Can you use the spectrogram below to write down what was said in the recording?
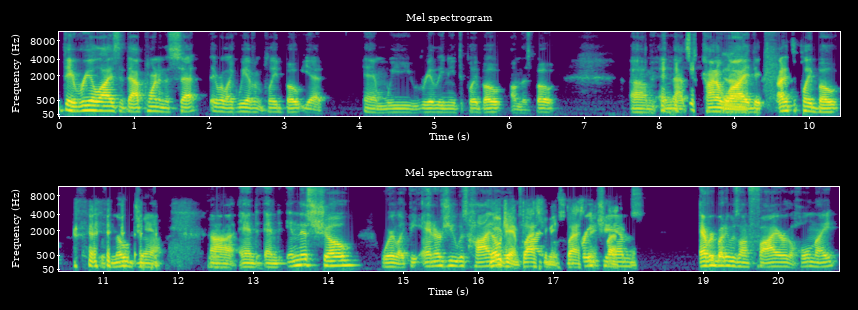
they realized at that point in the set, they were like, we haven't played boat yet, and we really need to play boat on this boat. Um, and that's kind of yeah. why they decided to play boat with no jam. Uh, and and in this show where like the energy was high, no jam, blasphemy, blasphemy, great jams. Blasphemy. Everybody was on fire the whole night.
